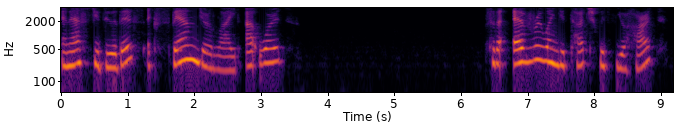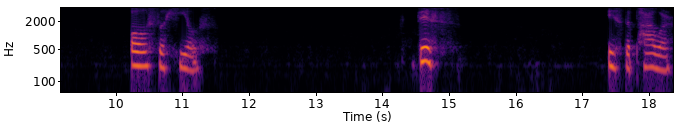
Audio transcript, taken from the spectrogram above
And as you do this, expand your light outwards so that everyone you touch with your heart also heals. This is the power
